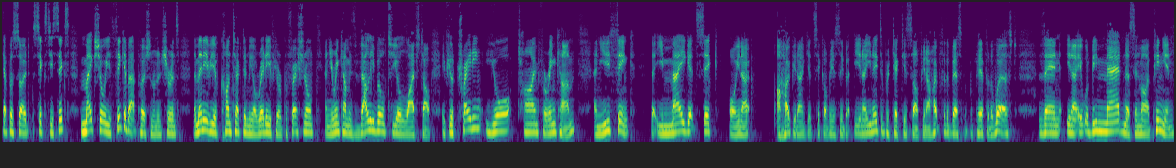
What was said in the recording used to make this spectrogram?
episode 66. Make sure you think about personal insurance. Now, many of you have contacted me already if you're a professional and your income is valuable to your lifestyle. If you're trading your time for income and you think that you may get sick or, you know, I hope you don't get sick, obviously, but you know, you need to protect yourself. You know, hope for the best, but prepare for the worst. Then, you know, it would be madness, in my opinion,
